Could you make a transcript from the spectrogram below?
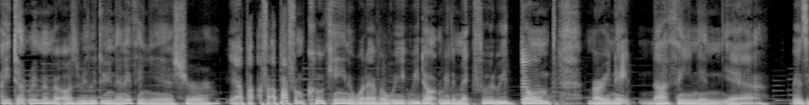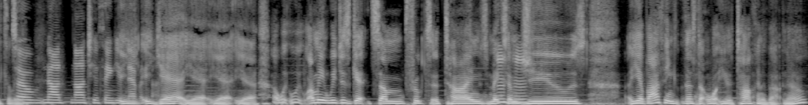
I don't remember us really doing anything. Yeah, sure. Yeah, apart, apart from cooking or whatever, we, we don't really make food. We don't marinate nothing. And yeah, basically. So not not your thing. You've never. Done. Yeah, yeah, yeah, yeah. Uh, we, we, I mean, we just get some fruits at times, make Mm-hmm. some juice. Uh, yeah, but I think that's not what you're talking about, no?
